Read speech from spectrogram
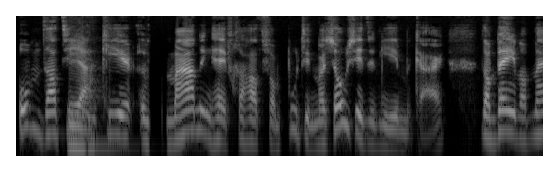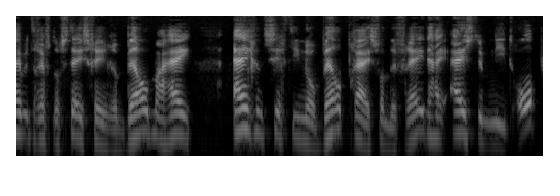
omdat hij Ja. een keer een maning heeft gehad van Poetin. Maar zo zit het niet in elkaar. Dan ben je wat mij betreft nog steeds geen rebel. Maar hij eigent zich die Nobelprijs van de Vrede. Hij eist hem niet op.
